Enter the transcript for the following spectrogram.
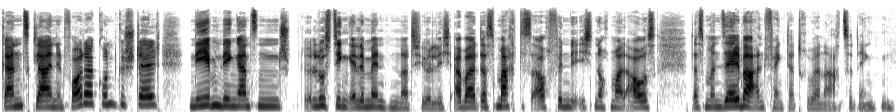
ganz klar in den Vordergrund gestellt, neben den ganzen lustigen Elementen natürlich. Aber das macht es auch, finde ich, nochmal aus, dass man selber anfängt, darüber nachzudenken.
